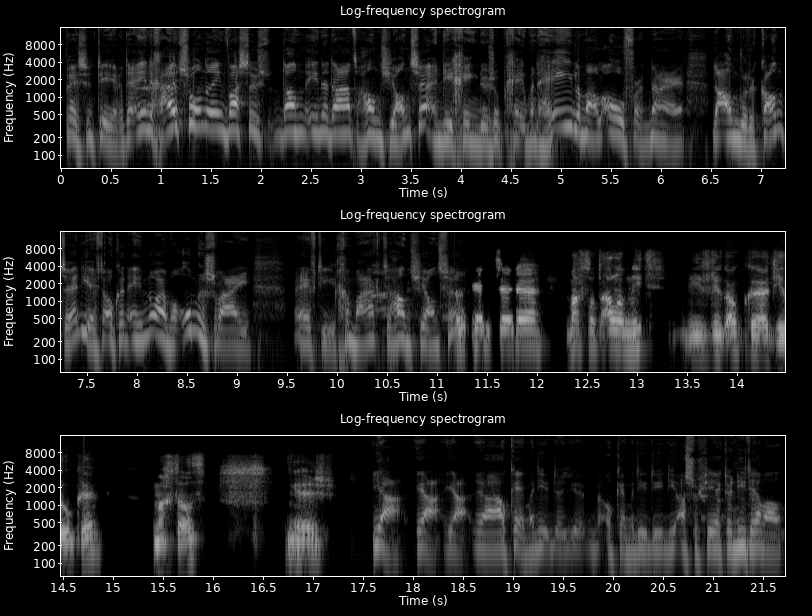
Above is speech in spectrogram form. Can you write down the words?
presenteren. De enige uitzondering was dus dan inderdaad Hans Jansen. En die ging dus op een gegeven moment helemaal over naar de andere kant. Hè. Die heeft ook een enorme ommezwaai heeft hij gemaakt, Hans Jansen. Kent, uh, mag dat allemaal niet. Die is natuurlijk ook uit die hoeken mag dat. Dus. Ja, ja, ja, ja oké, maar, die, maar die, die, die associeer ik er niet helemaal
